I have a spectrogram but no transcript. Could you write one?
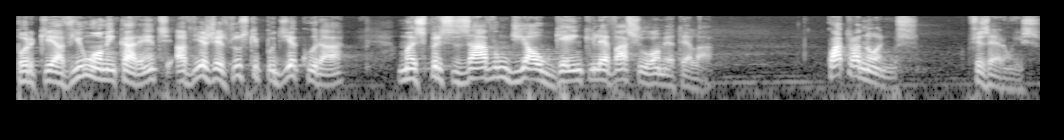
Porque havia um homem carente, havia Jesus que podia curar, mas precisavam de alguém que levasse o homem até lá. Quatro anônimos fizeram isso.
